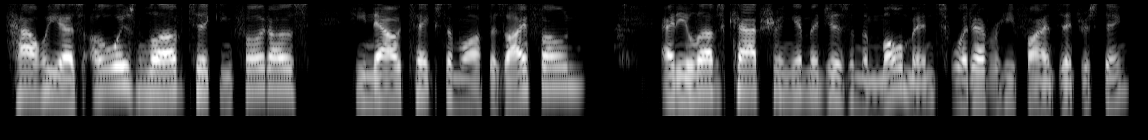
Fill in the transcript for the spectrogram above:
how he has always loved taking photos. He now takes them off his iPhone, and he loves capturing images in the moment, whatever he finds interesting.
